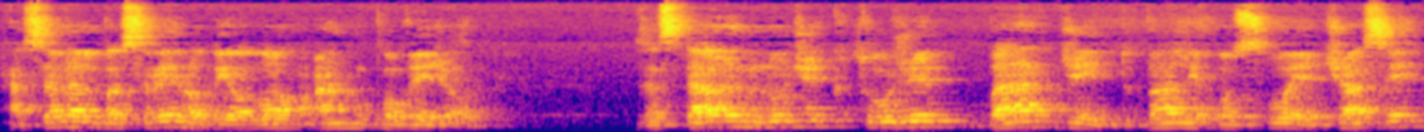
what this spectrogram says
Hasan al-Basri radiyallahu anhu powiedział Zastałem ludzi, którzy bardziej dbali o swoje czasy,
